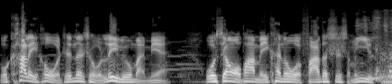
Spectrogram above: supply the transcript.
我看了以后，我真的是我泪流满面。我想我爸没看懂我发的是什么意思，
